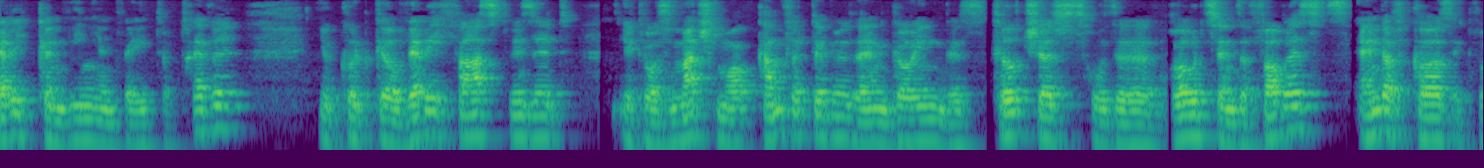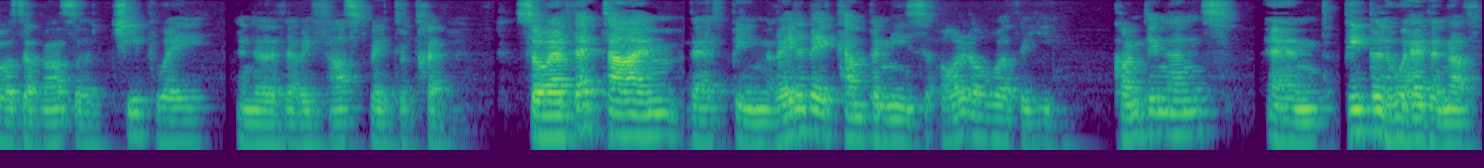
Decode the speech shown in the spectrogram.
very convenient way to travel. You could go very fast with it. It was much more comfortable than going with coaches through the roads and the forests. And of course, it was a rather cheap way and a very fast way to travel. So at that time, there have been railway companies all over the continents and people who had enough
